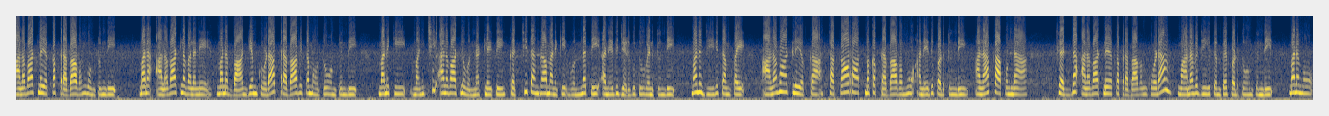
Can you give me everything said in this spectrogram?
అలవాట్ల యొక్క ప్రభావం ఉంటుంది. మన అలవాట్ల వలనే మన భాగ్యం కూడా ప్రభావితం అవుతూ ఉంటుంది. మనకి మంచి అలవాట్లు ఉన్నట్లయితే ఖచ్చితంగా మనకి ఉన్నతి అనేది జరుగుతూ వెళుతుంది. మన జీవితంపై అలవాట్ల యొక్క సకారాత్మక ప్రభావము అనేది పడుతుంది. అలా కాకుండా చెడ్డ అలవాట్ల యొక్క ప్రభావం కూడా మానవ జీవితంపై పడుతూ ఉంటుంది. మనము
